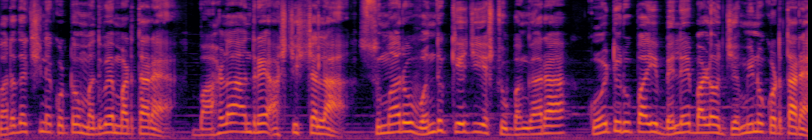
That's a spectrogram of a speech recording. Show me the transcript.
ವರದಕ್ಷಿಣೆ ಕೊಟ್ಟು ಮದುವೆ ಮಾಡ್ತಾರೆ. ಬಹಳ ಅಂದ್ರೆ ಅಷ್ಟಿಷ್ಟಲ್ಲ. ಸುಮಾರು ಒಂದು ಕೆಜಿಯಷ್ಟು ಬಂಗಾರ, ಕೋಟಿ ರೂಪಾಯಿ ಬೆಲೆ ಬಾಳೋ ಜಮೀನು ಕೊಡ್ತಾರೆ.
